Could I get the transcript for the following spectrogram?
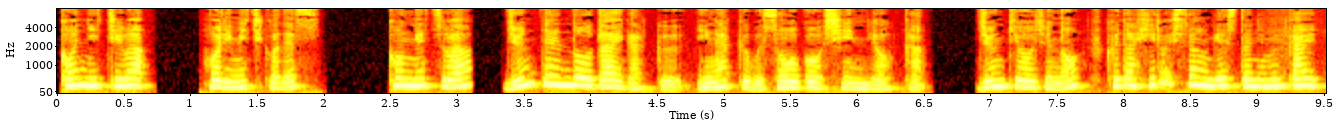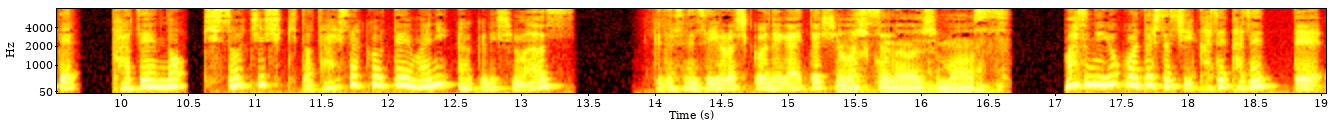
こんにちは、堀道子です。今月は順天堂大学医学部総合診療科准教授の福田博さんをゲストに迎えて、風邪の基礎知識と対策をテーマにお送りします。福田先生よろしくお願いいたします。よろしくお願いします。まずね、よく私たち風邪風邪って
